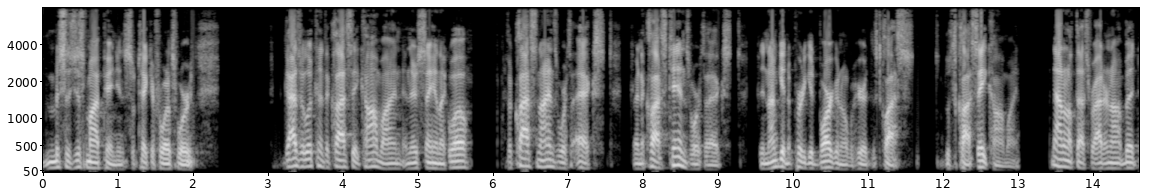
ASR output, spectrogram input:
this is just my opinion. So take it for what it's worth. Guys are looking at the Class Eight combine and they're saying like, well, if a Class Nine's worth X and a Class Ten's worth X, then I'm getting a pretty good bargain over here at this Class this Class Eight combine. Now I don't know if that's right or not, but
